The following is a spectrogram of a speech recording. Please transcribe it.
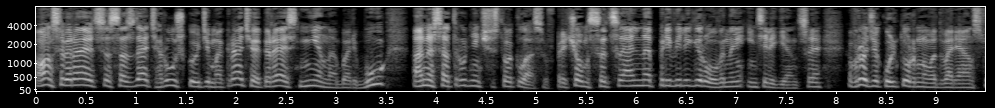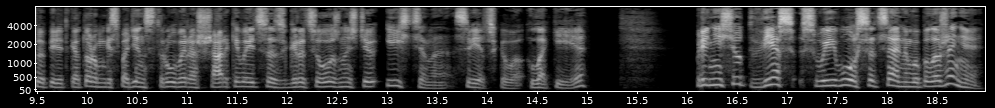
Он собирается создать русскую демократию, опираясь не на борьбу, а на сотрудничество классов, причем социально привилегированная интеллигенция, вроде культурного дворянства, перед которым господин Струве расшаркивается с грациозностью истинно светского лакея, принесет вес своего социального положения,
